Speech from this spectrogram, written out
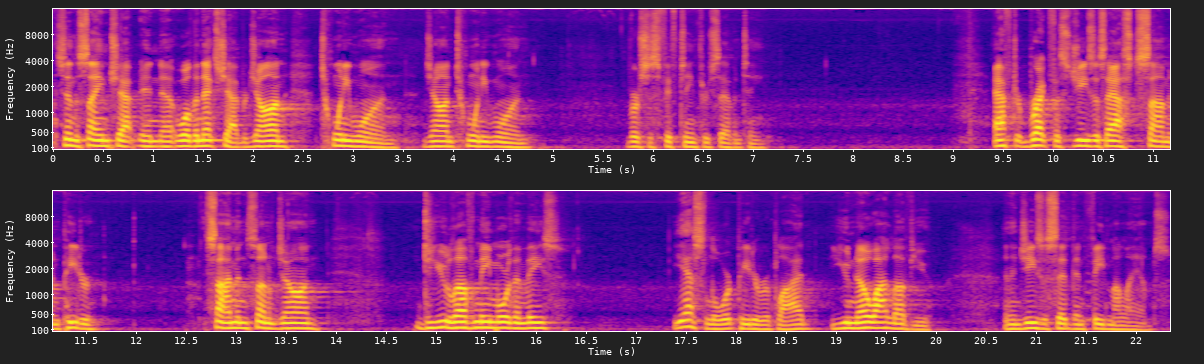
It's in the same chapter, in, uh, well, the next chapter, John 21. John 21, verses 15 through 17. After breakfast, Jesus asked Simon Peter, Simon, son of John, do you love me more than these? Yes, Lord, Peter replied. You know I love you. And then Jesus said, Then feed my lambs.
